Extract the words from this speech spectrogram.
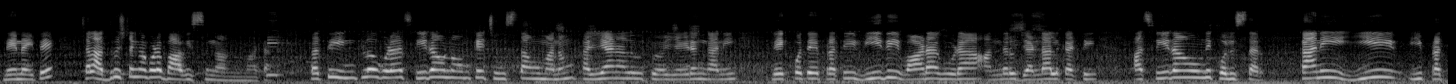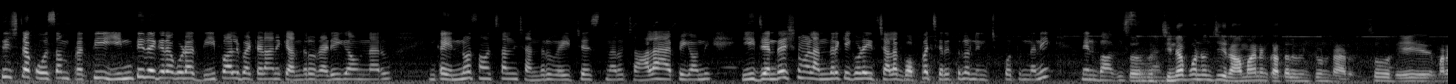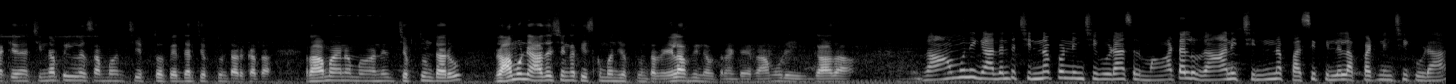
నేనైతే చాలా అదృష్టంగా కూడా భావిస్తున్నాను అనమాట ప్రతి ఇంట్లో కూడా శ్రీరామనవమికే చూస్తాము మనం. కళ్యాణాలు చేయడం కానీ లేకపోతే ప్రతి వీధి వాడ కూడా అందరూ జెండాలు కట్టి ఆ శ్రీరాముని కొలుస్తారు. కానీ ఈ ఈ ప్రతిష్ట కోసం ప్రతి ఇంటి దగ్గర కూడా దీపాలు పెట్టడానికి అందరూ రెడీగా ఉన్నారు. ఇంకా ఎన్నో సంవత్సరాల నుంచి అందరూ వెయిట్ చేస్తున్నారు. చాలా హ్యాపీగా ఉంది. ఈ జనరేషన్ వాళ్ళందరికీ కూడా ఇది చాలా గొప్ప చరిత్రలో నిలిచిపోతుందని నేను సో భావిస్తున్నాను. చిన్నప్పటి నుంచి రామాయణం కథలు వింటుంటారు. సో మనకి చిన్నపిల్లలకు సంబంధించి చెప్తూ పెద్దలు చెప్తుంటారు కథ. రామాయణం అనేది చెప్తుంటారు. రాముడిని ఆదర్శంగా తీసుకోమని చెప్తుంటారు. ఎలా ఫీల్ అవుతారు? అంటే రాముడి గాథ రాముని కాదంటే చిన్నప్పటి నుంచి కూడా అసలు మాటలు రాని చిన్న పసి పిల్లలు అప్పటి నుంచి కూడా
